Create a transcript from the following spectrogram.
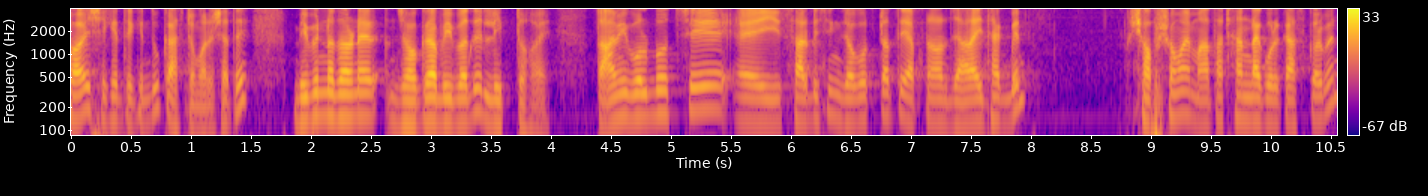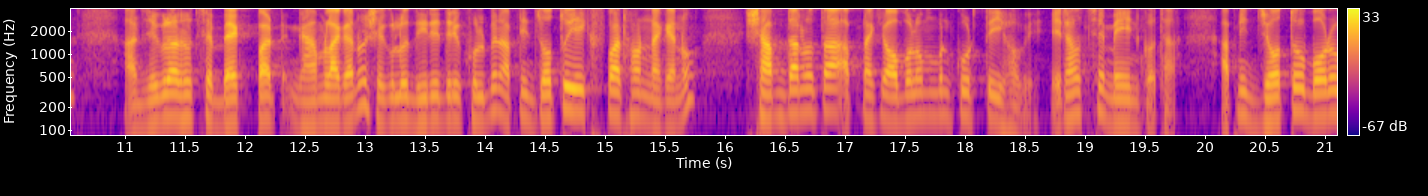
হয়, সেক্ষেত্রে কিন্তু কাস্টমারের সাথে বিভিন্ন ধরনের ঝগড়া বিবাদে লিপ্ত হয়। তো আমি বলব হচ্ছে, এই সার্ভিসিং জগৎটাতে আপনারা যারাই থাকবেন সব সময় মাথা ঠান্ডা করে কাজ করবেন। আর যেগুলোর হচ্ছে ব্যাক পার্ট ঘাম লাগানো, সেগুলো ধীরে ধীরে খুলবেন। আপনি যতই এক্সপার্ট হন না কেন, সাবধানতা আপনাকে অবলম্বন করতেই হবে। এটা হচ্ছে মেইন কথা। আপনি যত বড়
